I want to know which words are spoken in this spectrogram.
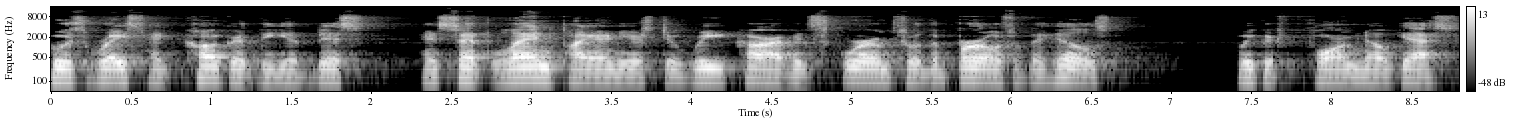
whose race had conquered the abyss and sent land pioneers to recarve and squirm through the burrows of the hills, we could form no guess.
